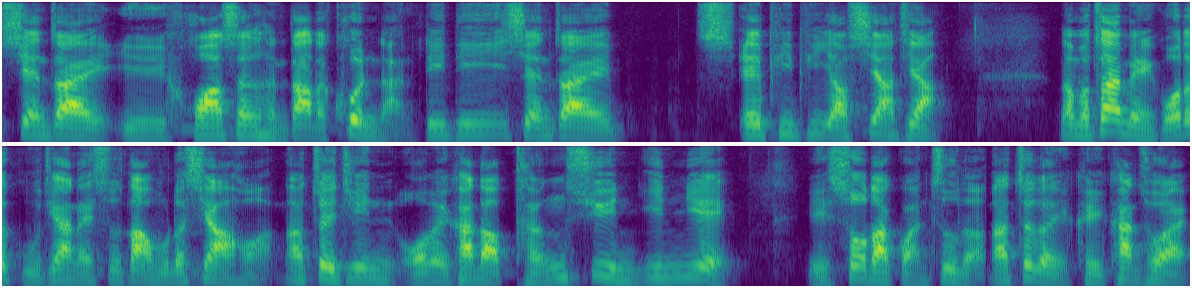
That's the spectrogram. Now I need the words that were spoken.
现在也发生很大的困难。滴滴现在 APP 要下架，那么在美国的股价呢是大幅的下滑。那最近我们也看到腾讯音乐也受到管制的，那这个也可以看出来，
